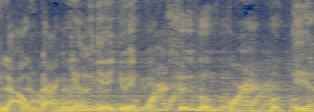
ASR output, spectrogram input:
Là ông đang nhớ về chuyện quá khứ hôm qua, hôm kia.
